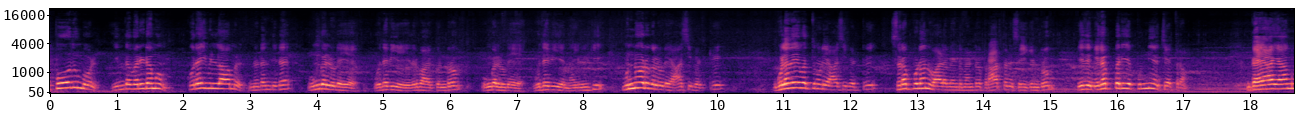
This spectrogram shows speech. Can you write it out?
எப்போதும் போல் இந்த வருடமும் குறைவில்லாமல் நடந்திட உங்களுடைய உதவியை எதிர்பார்க்கின்றோம். உங்களுடைய உதவியை நல்கி முன்னோர்களுடைய ஆசி பெற்று குலதெய்வத்தினுடைய ஆசி பெற்று சிறப்புடன் வாழ வேண்டும் என்று பிரார்த்தனை செய்கின்றோம். இது மிகப்பெரிய புண்ணிய சேத்திரம் கயாயாம்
